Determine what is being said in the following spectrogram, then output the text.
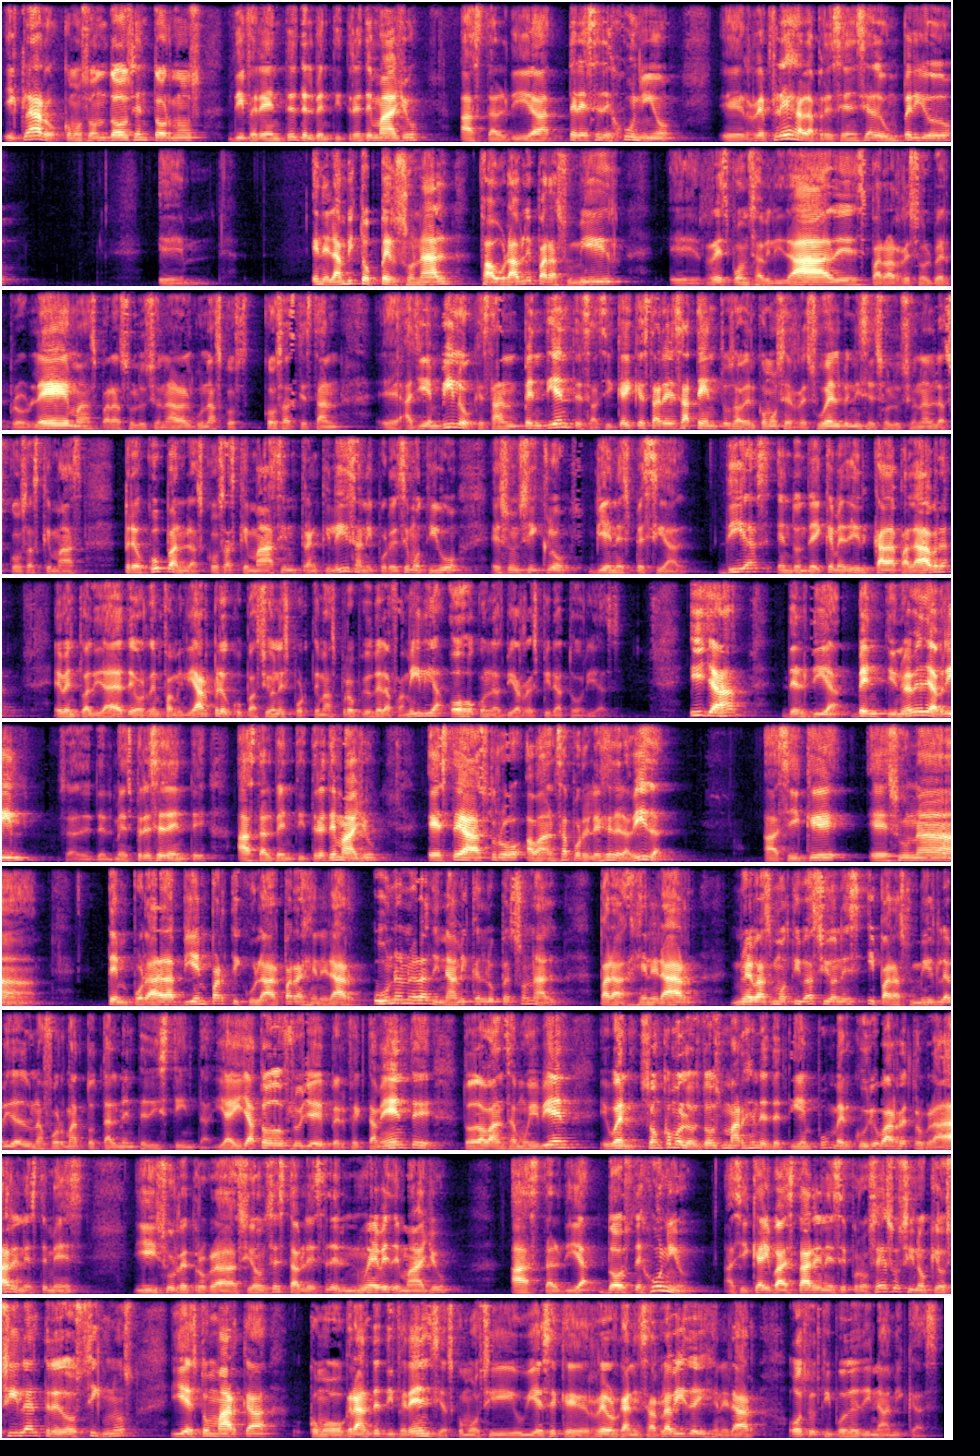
Y claro, como son dos entornos diferentes, del 23 de mayo hasta el día 13 de junio, eh, refleja la presencia de un periodo eh, en el ámbito personal favorable para asumir eh, responsabilidades, para resolver problemas, para solucionar algunas cosas que están eh, allí en vilo, que están pendientes. Así que hay que estar atentos a ver cómo se resuelven y se solucionan las cosas que más preocupan, las cosas que más intranquilizan y por ese motivo es un ciclo bien especial. Días en donde hay que medir cada palabra, eventualidades de orden familiar, preocupaciones por temas propios de la familia, ojo con las vías respiratorias. Y ya del día 29 de abril, o sea, desde el mes precedente, hasta el 23 de mayo, este astro avanza por el eje de la vida. Así que es una temporada bien particular para generar una nueva dinámica en lo personal, para generar nuevas motivaciones y para asumir la vida de una forma totalmente distinta. Y ahí ya todo fluye perfectamente, todo avanza muy bien. Y bueno, son como los dos márgenes de tiempo. Mercurio va a retrogradar en este mes y su retrogradación se establece del 9 de mayo hasta el día 2 de junio. Así que ahí va a estar en ese proceso, sino que oscila entre dos signos y esto marca como grandes diferencias, como si hubiese que reorganizar la vida y generar otro tipo de dinámicas.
